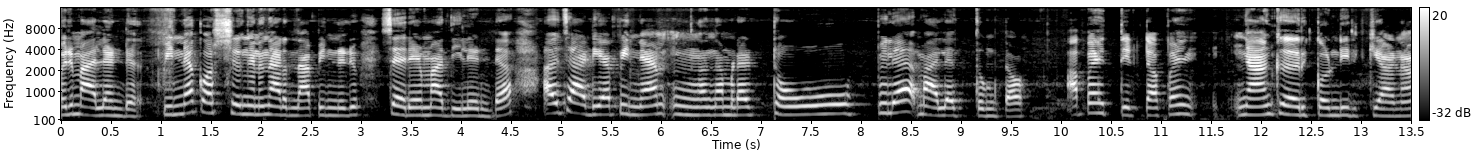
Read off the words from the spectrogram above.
ഒരു മല ഉണ്ട് പിന്നെ കുറച്ച് ഇങ്ങനെ നടന്നാൽ പിന്നെ ഒരു ചെറിയ മതിലുണ്ട്. അത് ചാടിയാൽ പിന്നെ നമ്മുടെ ടോപ്പിലെ മല എത്തും കേട്ടോ അപ്പം എത്തിട്ടോ. അപ്പം ഞാൻ കയറിക്കൊണ്ടിരിക്കുകയാണ്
